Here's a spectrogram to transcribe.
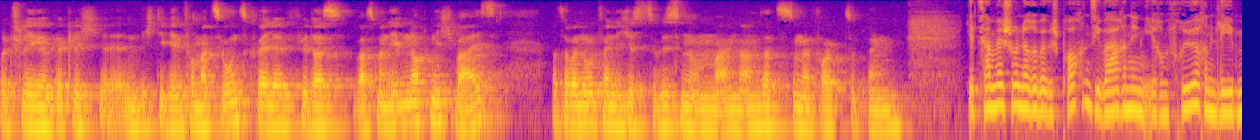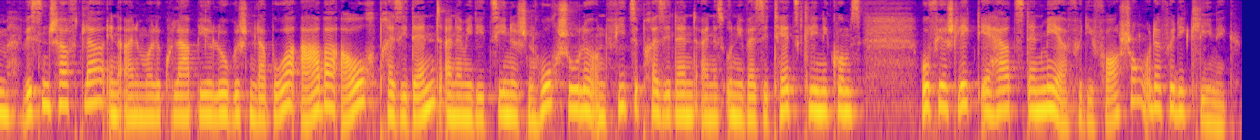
Rückschläge wirklich äh, eine wichtige Informationsquelle für das, was man eben noch nicht weiß, was aber notwendig ist zu wissen, um einen Ansatz zum Erfolg zu bringen. Jetzt haben wir schon darüber gesprochen, Sie waren in Ihrem früheren Leben Wissenschaftler in einem molekularbiologischen Labor, aber auch Präsident einer medizinischen Hochschule und Vizepräsident eines Universitätsklinikums. Wofür schlägt Ihr Herz denn mehr, für die Forschung oder für die Klinik?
